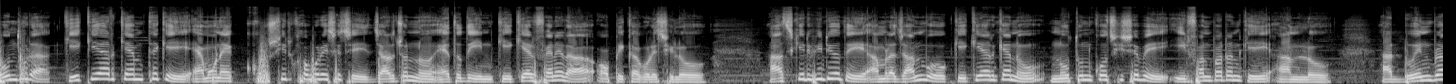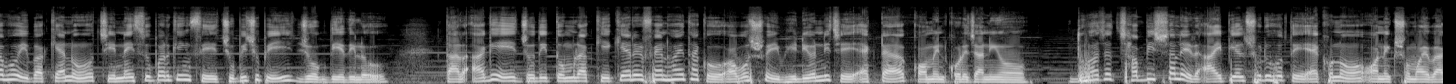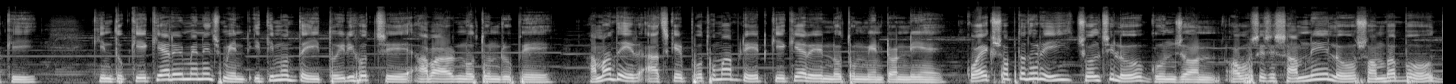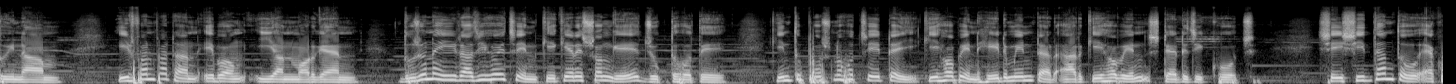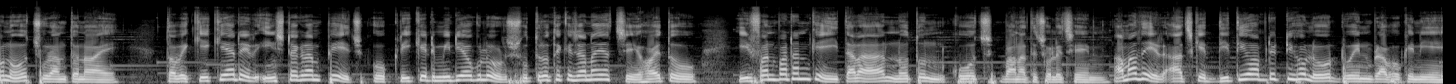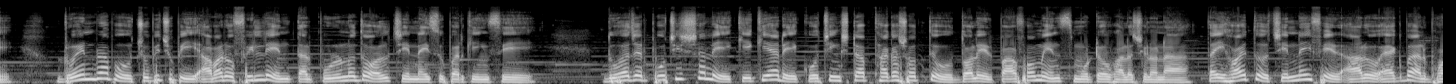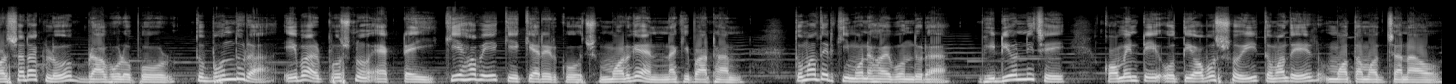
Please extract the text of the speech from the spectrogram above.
বন্ধুরা কে কে আর ক্যাম্প থেকে এমন এক খুশির খবর এসেছে, যার জন্য এতদিন কে কে আর ফ্যানেরা অপেক্ষা করেছিল। আজকের ভিডিওতে আমরা জানব কে কে আর কেন নতুন কোচ হিসেবে ইরফান পাঠানকে আনলো, আর ডোয়েন ব্রাভোই বা কেন চেন্নাই সুপার কিংসে চুপি চুপি যোগ দিয়ে দিল। তার আগে যদি তোমরা কে কে আরের ফ্যান হয়ে থাকো, অবশ্যই ভিডিওর নিচে একটা কমেন্ট করে জানিও। দু হাজার ছাব্বিশ সালের আইপিএল শুরু হতে এখনও অনেক সময় বাকি। কিন্তু কেকেআরের ম্যানেজমেন্ট ইতিমধ্যেই তৈরি হচ্ছে আবার নতুন রূপে। আমাদের আজকের প্রথম আপডেট কেকেআরের নতুন মেন্টন নিয়ে। কয়েক সপ্তাহ ধরেই চলছিল গুঞ্জন। অবশেষে সামনে এলো সম্ভাব্য দুই নাম, ইরফান পাঠান এবং ইয়ান মর্গ্যান। দুজনেই রাজি হয়েছেন কেকেআরের সঙ্গে যুক্ত হতে। কিন্তু প্রশ্ন হচ্ছে এটাই, কে হবেন হেড মেন্টার আর কে হবেন স্ট্র্যাটেজিক কোচ? সেই সিদ্ধান্ত এখনও চূড়ান্ত নয়। তবে কেকেআরের ইনস্টাগ্রাম পেজ ও ক্রিকেট মিডিয়াগুলোর সূত্র থেকে জানা যাচ্ছে, হয়তো ইরফান পাঠানকেই তারা নতুন কোচ বানাতে চলেছেন। আমাদের আজকের দ্বিতীয় আপডেটটি হলো ডোয়েন ব্রাভোকে নিয়ে। ডোয়েন ব্রাভো চুপি চুপি আবারও ফিরলেন তার পুরনো দল চেন্নাই সুপার কিংসে। দু হাজার পঁচিশ সালে কেকেআরে কোচিং স্টাফ থাকা সত্ত্বেও দলের পারফরমেন্স মোটেও ভালো ছিল না। তাই হয়তো চেন্নাই ফের আরও একবার ভরসা রাখল ব্রাভোর ওপর। তো বন্ধুরা, এবার প্রশ্ন একটাই, কে হবে কেকেআরের কোচ, মর্গ্যান নাকি পাঠান? তোমাদের কি মনে হয় বন্ধুরা? ভিডিওর নিচে কমেন্টে অতি অবশ্যই তোমাদের মতামত জানাও।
